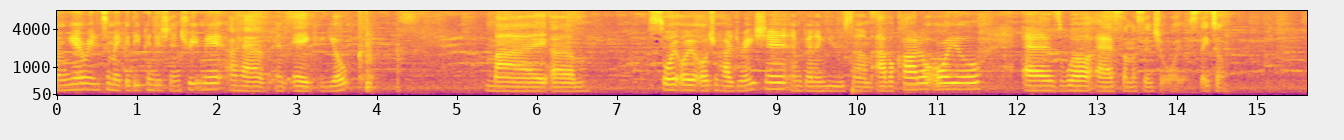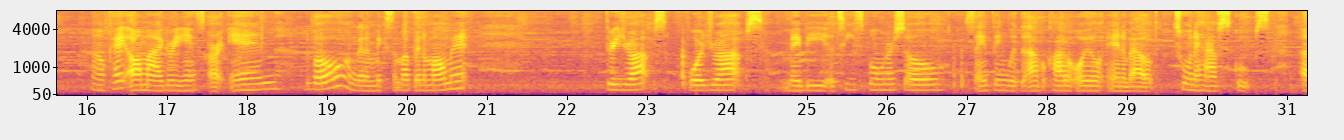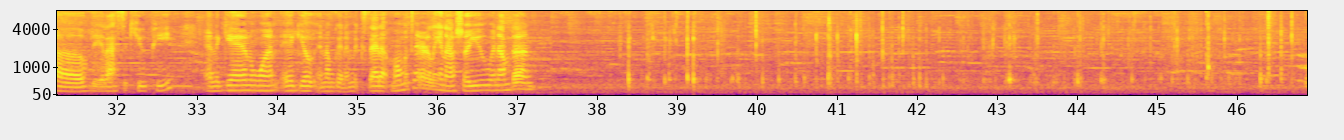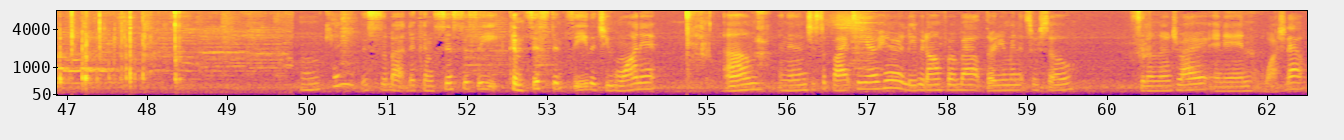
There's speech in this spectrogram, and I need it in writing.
I'm getting ready to make a deep conditioning treatment. I have an egg yolk, my um, soy oil ultra hydration. I'm going to use some avocado oil as well as some essential oils. Stay tuned. Okay, all my ingredients are in the bowl. I'm going to mix them up in a moment. Three drops, four drops, maybe a teaspoon or so. Same thing with the avocado oil and about two and a half scoops of the Elasta QP. And again, one egg yolk and I'm going to mix that up momentarily and I'll show you when I'm done. Okay, this is about the consistency consistency that you want it. Um, and then just apply it to your hair. Leave it on for about 30 minutes or so. Sit on the dryer and then wash it out.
